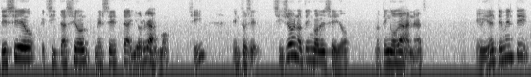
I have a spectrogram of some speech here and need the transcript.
deseo, excitación, meseta y orgasmo. ¿Sí? Entonces, si yo no tengo deseo, no tengo ganas, evidentemente,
